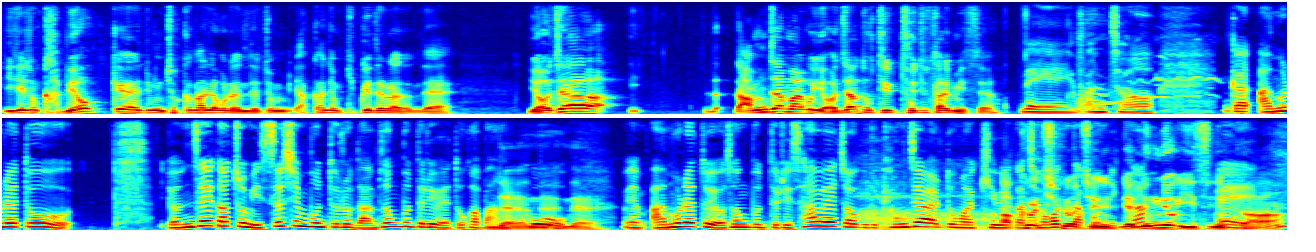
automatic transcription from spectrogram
이게 좀 가볍게 좀 접근하려고 그랬는데 좀 약간 좀 깊게 들어가는데 여자 남자 말고 여자도 두집 살림이 있어요? 네, 많죠. 그러니까 아무래도 연세가 좀 있으신 분들은 남성분들이 외도가 많고 네, 네, 네. 아무래도 여성분들이 사회적으로 경제 활동할 기회가 아, 그렇지, 적었다 그렇지. 보니까 이제 능력이 있으니까. 네.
